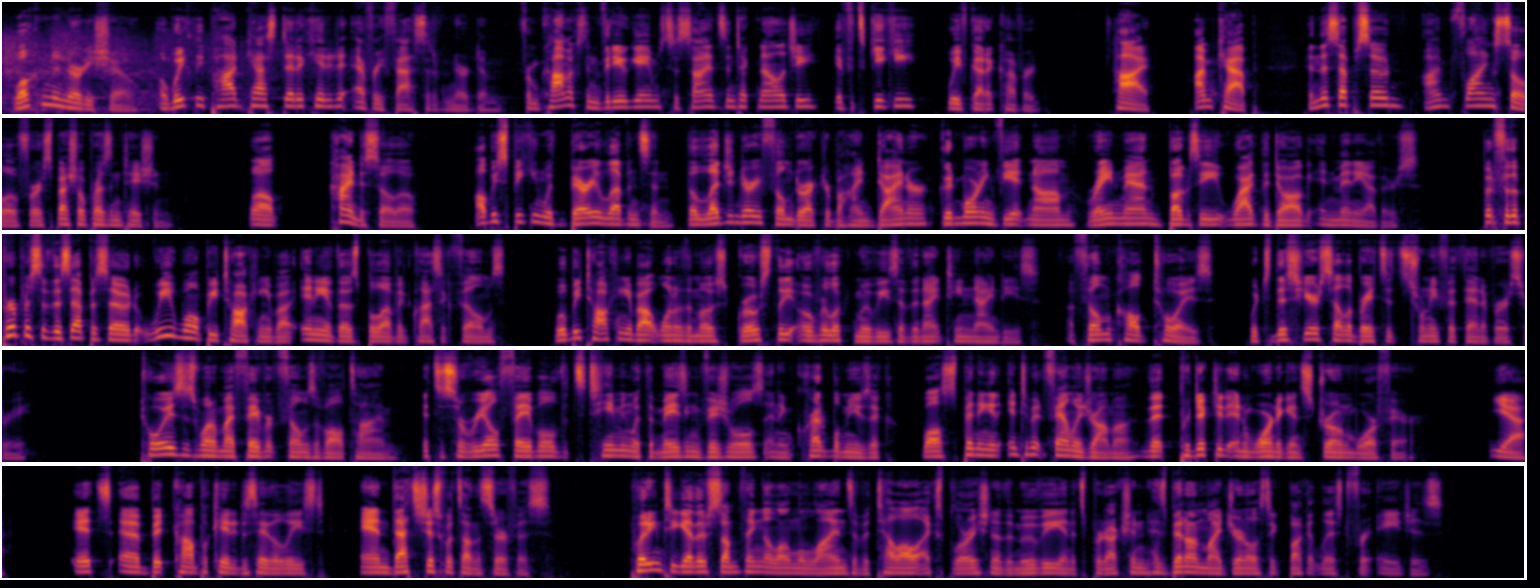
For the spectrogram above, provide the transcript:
Welcome to Nerdy Show, a weekly podcast dedicated to every facet of nerddom. From comics and video games to science and technology, if it's geeky, we've got it covered. Hi, I'm Cap. In this episode, I'm flying solo for a special presentation. Well, kinda solo. I'll be speaking with Barry Levinson, the legendary film director behind Diner, Good Morning Vietnam, Rain Man, Bugsy, Wag the Dog, and many others. But for the purpose of this episode, we won't be talking about any of those beloved classic films we'll be talking about one of the most grossly overlooked movies of the 1990s, a film called Toys, which this year celebrates its 25th anniversary. Toys is one of my favorite films of all time. It's a surreal fable that's teeming with amazing visuals and incredible music while spinning an intimate family drama that predicted and warned against drone warfare. Yeah, it's a bit complicated to say the least, and that's just what's on the surface. Putting together something along the lines of a tell all exploration of the movie and its production has been on my journalistic bucket list for ages.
